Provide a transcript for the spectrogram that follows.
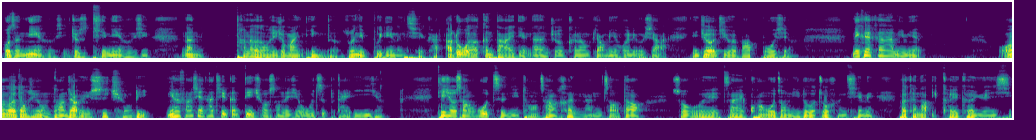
或者镍核心，就是铁镍核心，那它那个东西就蛮硬的，所以你不一定能切开啊。如果它更大一点，当然就可能表面会留下来，你就有机会把它剥下来。你可以看看里面，我那个东西我们通常叫陨石球粒，你会发现它其实跟地球上的一些物质不太一样。地球上物质你通常很难找到，所谓在矿物中，你如果做横切面，会看到一颗一颗圆形。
